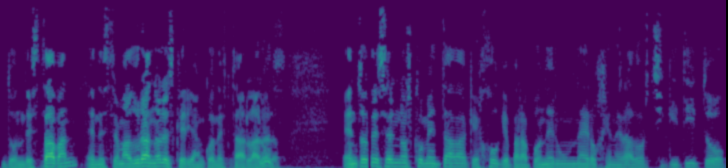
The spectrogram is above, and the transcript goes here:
donde estaban en Extremadura no les querían conectar la luz. Entonces él nos comentaba que, jo, que para poner un aerogenerador chiquitito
